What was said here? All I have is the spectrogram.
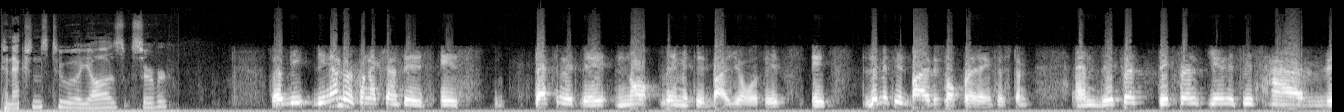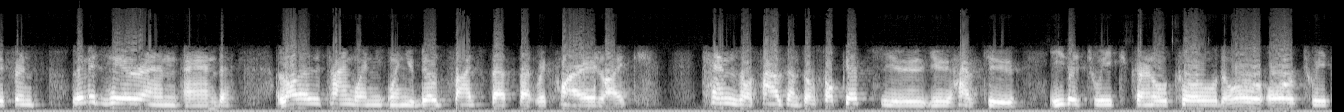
connections to a YAWS server? So the, the number of connections is, is definitely not limited by Yaws. It's, it's limited by the operating system. And different, different Unixes have different limits here and, and a lot of the time when, when you build sites that, that require like tens or thousands of sockets, you, you have to either tweak kernel code or, or tweak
